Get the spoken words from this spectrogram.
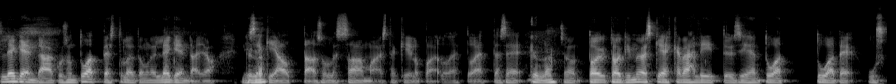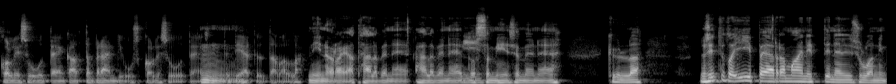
legendaa, kun sun tuotteesta tulee tuommoinen legenda jo, niin Kyllä. sekin auttaa sulle saamaan sitä kilpailuetua, että se, Kyllä. se on, toi, toikin myöskin ehkä vähän liittyy siihen tuot, tuoteuskollisuuteen kautta brändiuskollisuuteen mm. sitten tietyllä tavalla. Niin, no rajat hälvenee, hälvenee niin. tuossa, mihin se menee. Kyllä. No sitten tuo IPR mainittiin, eli sulla on niin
